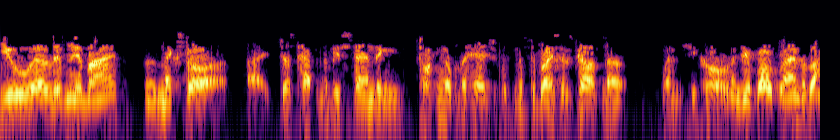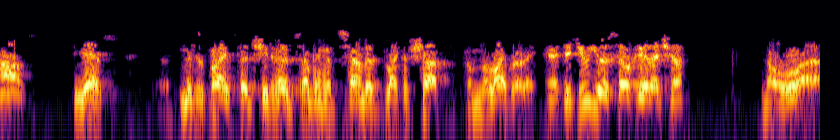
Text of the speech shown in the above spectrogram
You uh, live nearby? Uh, next door. I just happened to be standing talking over the hedge with Mr. Bryce's gardener when she called. And you both ran to the house. Yes. Uh, Mrs. Bryce said she'd heard something that sounded like a shot from the library. Uh, did you yourself hear that shot? No, uh,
